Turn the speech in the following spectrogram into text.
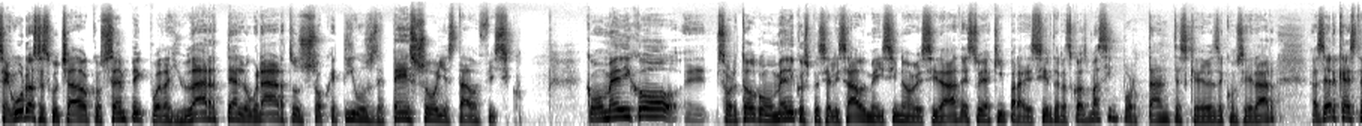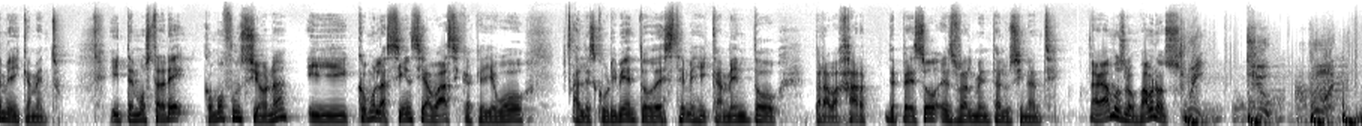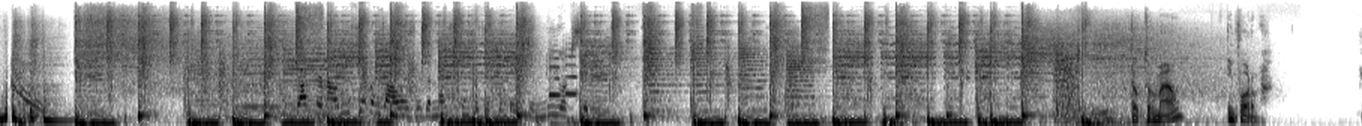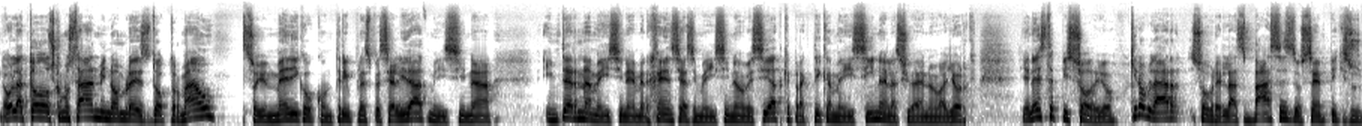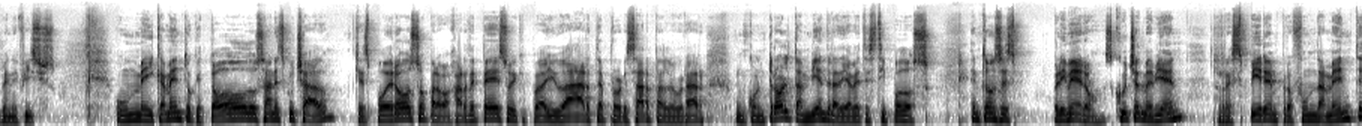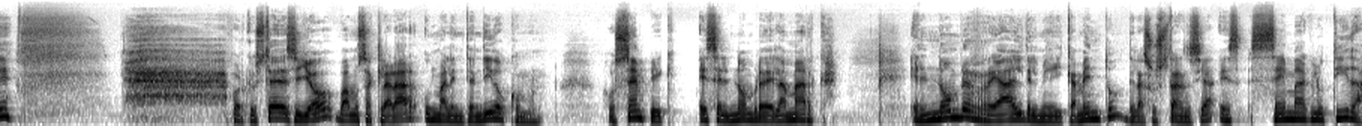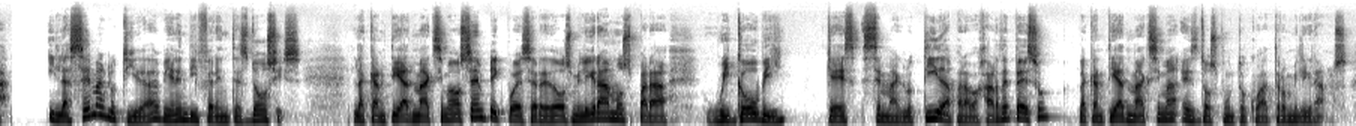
Seguro has escuchado que Ozempic puede ayudarte a lograr tus objetivos de peso y estado físico. Como médico, eh, sobre todo como médico especializado en medicina de obesidad, estoy aquí para decirte las cosas más importantes que debes de considerar acerca de este medicamento. Y te mostraré cómo funciona y cómo la ciencia básica que llevó al descubrimiento de este medicamento para bajar de peso es realmente alucinante. Hagámoslo, vámonos. Doctor Mao informa. Hola a todos, ¿cómo están? Mi nombre es Doctor Mao. Soy un médico con triple especialidad, medicina interna, medicina de emergencias y medicina de obesidad que practica medicina en la ciudad de Nueva York. Y en este episodio quiero hablar sobre las bases de Ozempic y sus beneficios. Un medicamento que todos han escuchado, que es poderoso para bajar de peso y que puede ayudarte a progresar para lograr un control también de la diabetes tipo 2. Entonces, Primero, escúchenme bien, respiren profundamente, porque ustedes y yo vamos a aclarar un malentendido común. Ozempic es el nombre de la marca. El nombre real del medicamento, de la sustancia, es semaglutida. Y la semaglutida viene en diferentes dosis. La cantidad máxima de Ozempic puede ser de 2 miligramos para Wegovy, que es semaglutida para bajar de peso, la cantidad máxima es 2.4 miligramos.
